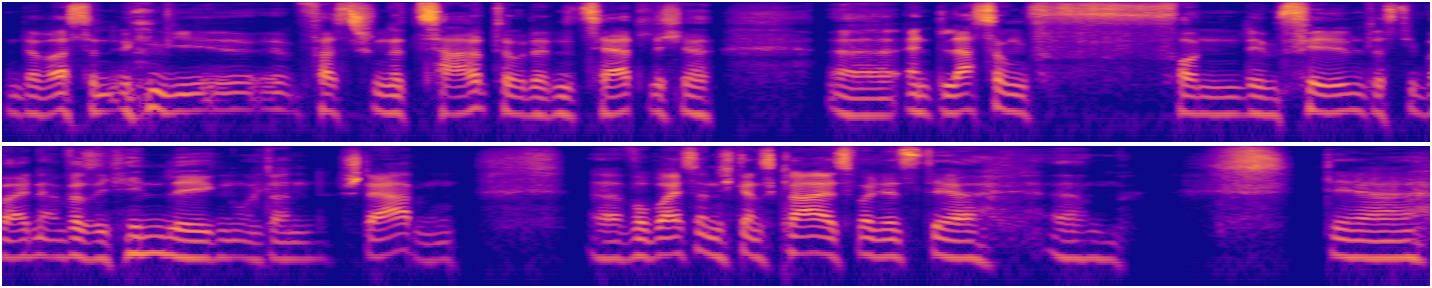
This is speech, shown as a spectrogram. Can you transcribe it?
Und da war es dann irgendwie äh, fast schon eine zarte oder eine zärtliche äh, Entlassung von dem Film, dass die beiden einfach sich hinlegen und dann sterben. Äh, wobei es auch nicht ganz klar ist, weil jetzt der, ähm, der,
